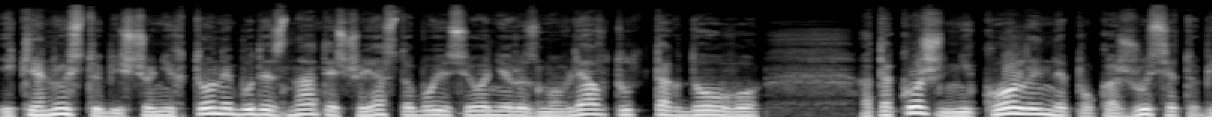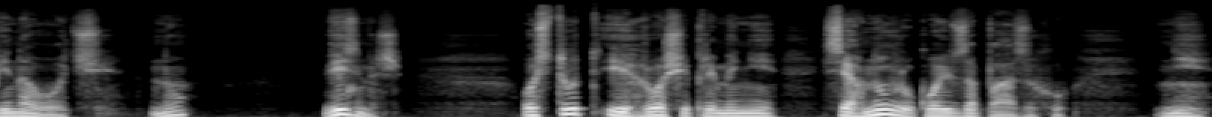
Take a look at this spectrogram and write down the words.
І клянусь тобі, що ніхто не буде знати, що я з тобою сьогодні розмовляв тут так довго, а також ніколи не покажуся тобі на очі. Ну, візьмеш? Ось тут і гроші при мені сягнув рукою за пазуху. Ні,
